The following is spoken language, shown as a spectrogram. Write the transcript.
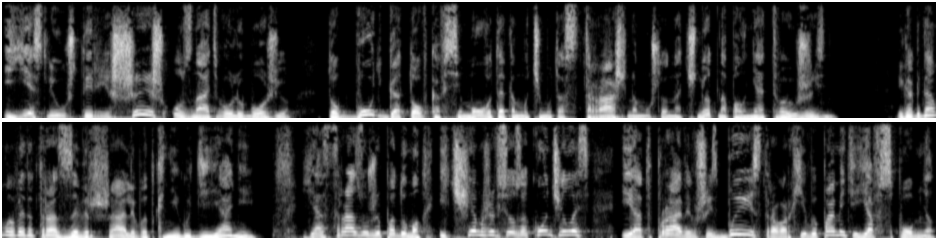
И если уж ты решишь узнать волю Божью, то будь готов ко всему вот этому чему-то страшному, что начнет наполнять твою жизнь. И когда мы в этот раз завершали вот книгу Деяний, я сразу же подумал, и чем же все закончилось? И отправившись быстро в архивы памяти, я вспомнил,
